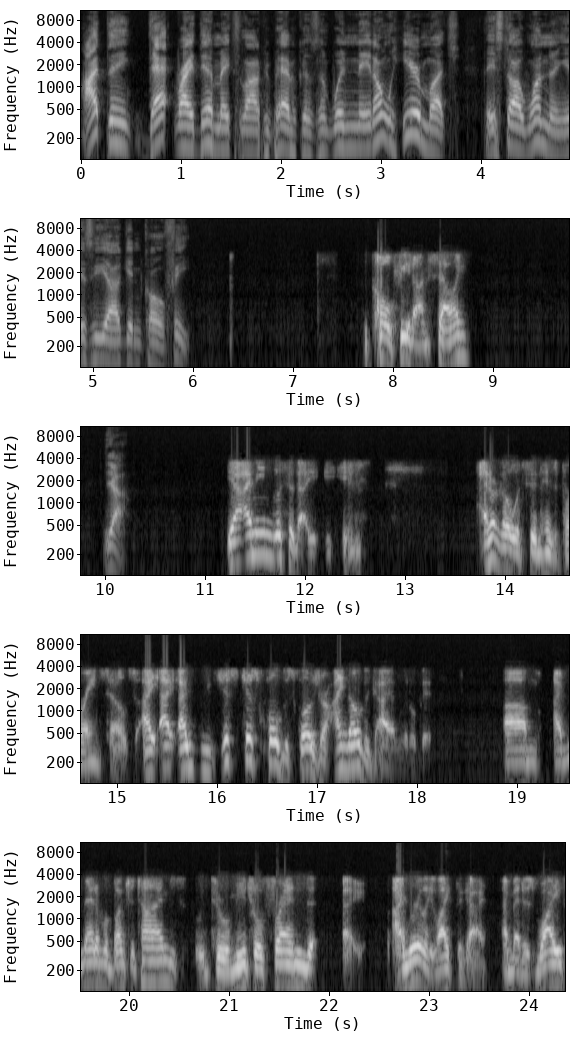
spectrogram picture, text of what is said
I think that right there makes a lot of people happy because when they don't hear much, they start wondering, is he uh, getting cold feet? Cold feet on selling? Yeah. Yeah, I mean, listen, I, I don't know what's in his brain cells. I, I, I just just full disclosure, I know the guy a little bit. Um, I've met him a bunch of times through a mutual friend. I, I really like the guy. I met his wife.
